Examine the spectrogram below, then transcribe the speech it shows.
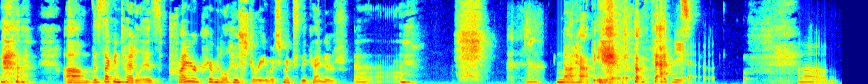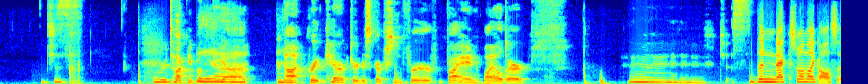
um, the second title is Prior Criminal History, which makes me kind of uh, not happy about that. Yeah. Um, Just we were talking about the uh, not great character description for Ryan Wilder. Uh, just the next one, like, also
